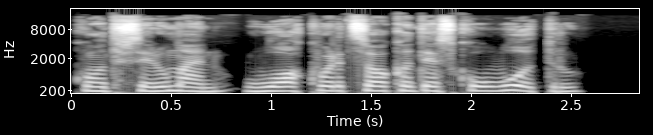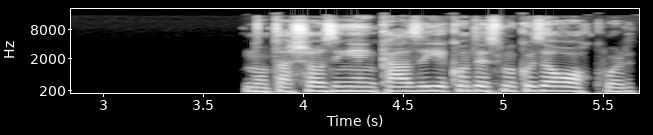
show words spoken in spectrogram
com o terceiro humano. O awkward só acontece com o outro. Não estás sozinho em casa e acontece uma coisa awkward.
